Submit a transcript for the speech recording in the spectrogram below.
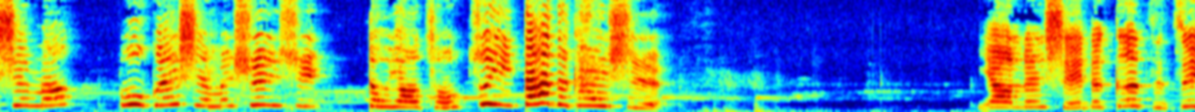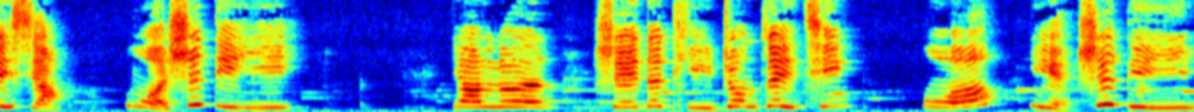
什么不管什么顺序，都要从最大的开始？”要论谁的个子最小，我是第一；要论谁的体重最轻，我也是第一。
